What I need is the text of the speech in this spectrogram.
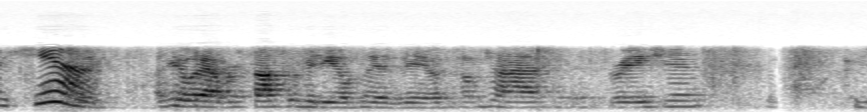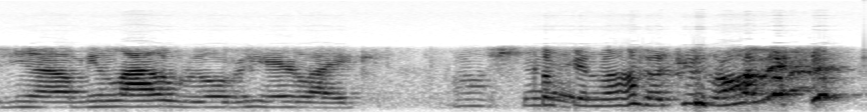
I can't. Okay, whatever. Stop the video, play the video, because I'm trying to have some inspiration. Because, you know, me and Lailah were over here like, oh shit. Cooking ramen. Cooking ramen.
